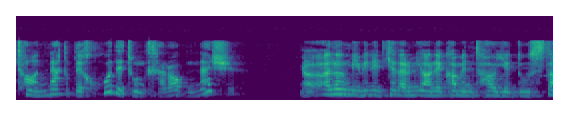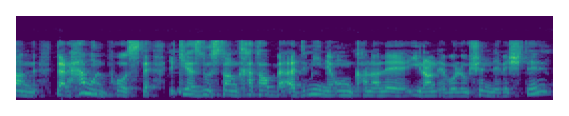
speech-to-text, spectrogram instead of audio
تا نقد خودتون خراب نشه. الان می‌بینید که در میان کامنت های دوستان در همون پست یکی از دوستان خطاب به ادمین اون کانال ایران اولوشن نوشته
